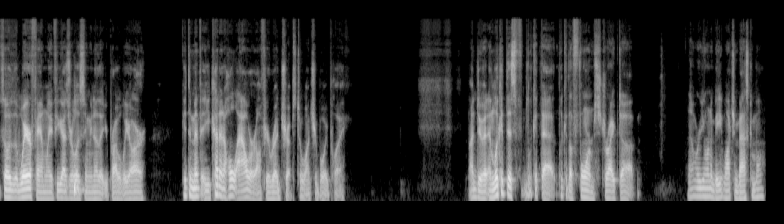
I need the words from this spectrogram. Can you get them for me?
So the Ware family, if you guys are listening, we know that you probably are. Get to Memphis. You cut in a whole hour off your road trips to watch your boy play. I'd do it. And look at this. Look at that. Look at the Forum striped up. that where you want to be watching basketball?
